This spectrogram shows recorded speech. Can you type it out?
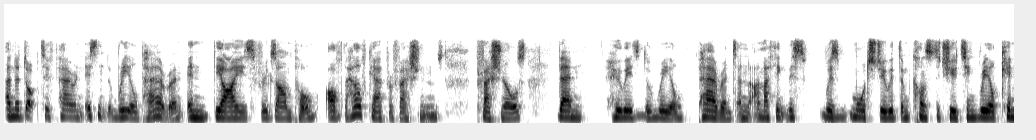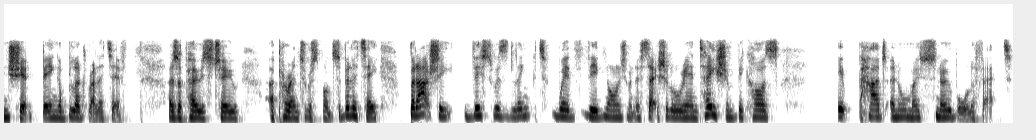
an adoptive parent isn't the real parent in the eyes for example of the healthcare professions professionals then who is the real parent. And and I think this was more to do with them constituting real kinship being a blood relative as opposed to a parental responsibility. But actually this was linked with the acknowledgement of sexual orientation because it had an almost snowball effect.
